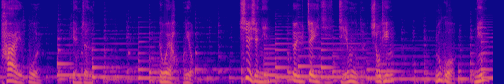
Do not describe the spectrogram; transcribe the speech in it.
太过于天真了。各位好朋友，谢谢您对于这一集节目的收听。如果您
